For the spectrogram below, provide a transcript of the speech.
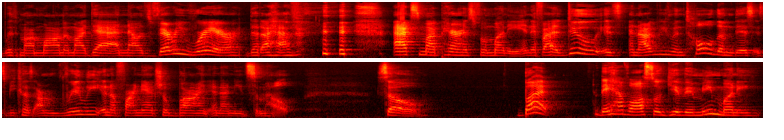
with my mom and my dad. Now it's very rare that I have asked my parents for money, and if I do, is and I've even told them this, it's because I'm really in a financial bind and I need some help. So, but they have also given me money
